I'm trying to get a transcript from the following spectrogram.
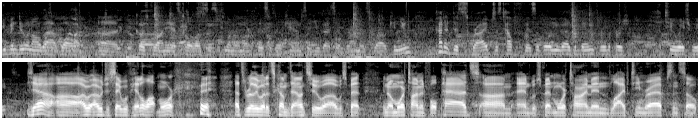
You've been doing all that while uh, Coach Kalani has told us this is one of the more physical camps that you guys have run as well. Can you kind of describe just how physical you guys have been through the first two ish weeks? Yeah, uh, I, w- I would just say we've hit a lot more. That's really what it's come down to. Uh, we've spent you know more time in full pads, um, and we've spent more time in live team reps, and so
